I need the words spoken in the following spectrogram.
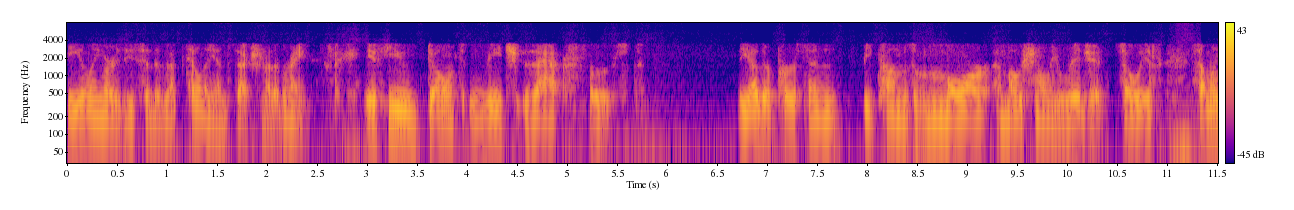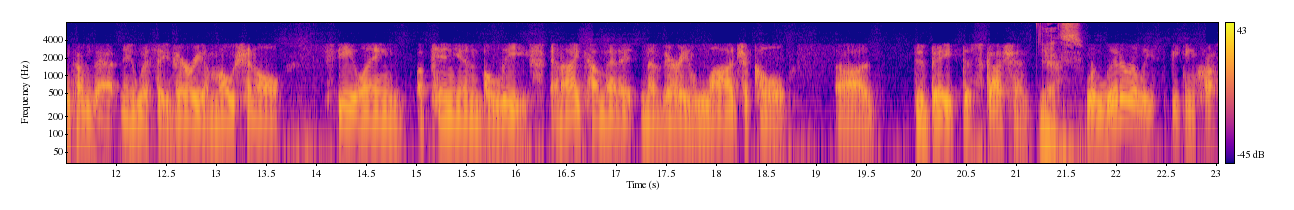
feeling, or as you said, the reptilian section of the brain. If you don't reach that first, the other person becomes more emotionally rigid. So if someone comes at me with a very emotional feeling, opinion, belief, and I come at it in a very logical uh, debate discussion, Yes. we're literally speaking cross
